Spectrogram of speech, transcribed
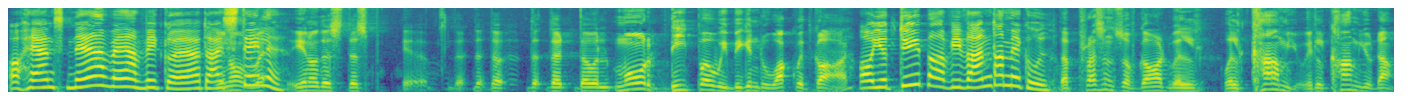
Og Herrens nærvær vil gøre dig You know, stille. you know this this the, the, the, the, more deeper we begin to walk with God, Og jo dybere vi vandrer med Gud, the presence of God will will calm you. It will calm you down.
